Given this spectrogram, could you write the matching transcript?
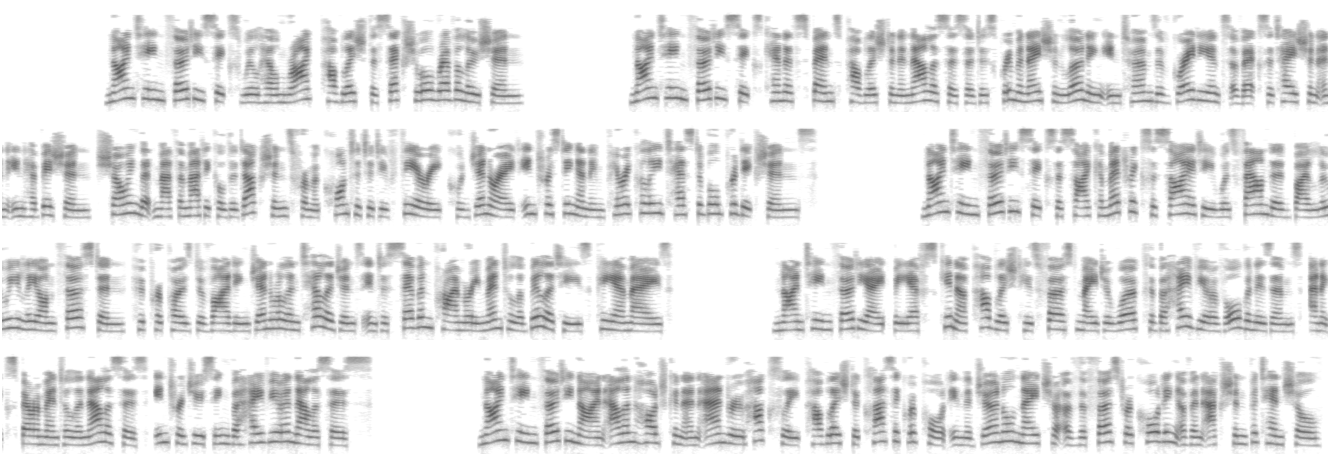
1936 Wilhelm Reich published The Sexual Revolution. 1936 Kenneth Spence published an analysis of discrimination learning in terms of gradients of excitation and inhibition, showing that mathematical deductions from a quantitative theory could generate interesting and empirically testable predictions. 1936 A psychometric society was founded by Louis Leon Thurstone, who proposed dividing general intelligence into seven primary mental abilities PMAs, 1938 B. F. Skinner published his first major work The Behavior of Organisms, an experimental analysis, introducing behavior analysis. 1939 Alan Hodgkin and Andrew Huxley published a classic report in the journal Nature of the first recording of an action potential.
